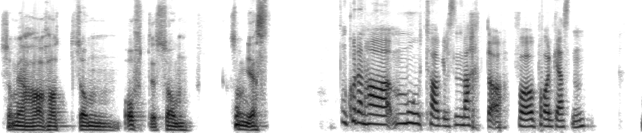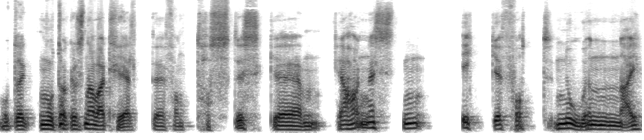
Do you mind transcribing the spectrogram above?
som, jeg har hatt som, ofte som, som gjest. Hvordan har mottagelsen vært da for podkasten? Mottakelsen har vært helt eh, fantastisk. Eh, jeg har nesten ikke fått noen nei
